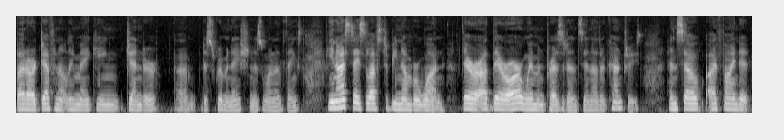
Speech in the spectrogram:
but are definitely making gender um, discrimination is one of the things. The United States loves to be number one. There are there are women presidents in other countries, and so I find it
